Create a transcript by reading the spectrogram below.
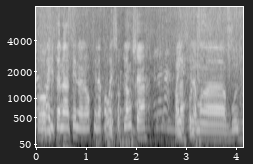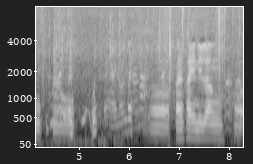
So kita natin ano, kinakausap lang siya. Wala silang mga bullhook pero ah, kaya-kaya nilang ah,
